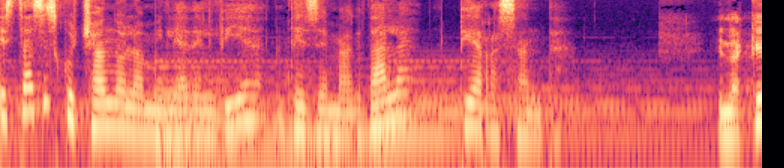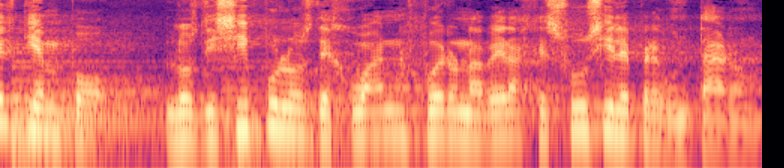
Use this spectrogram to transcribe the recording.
Estás escuchando la humildad del día desde Magdala, Tierra Santa. En aquel tiempo, los discípulos de Juan fueron a ver a Jesús y le preguntaron,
